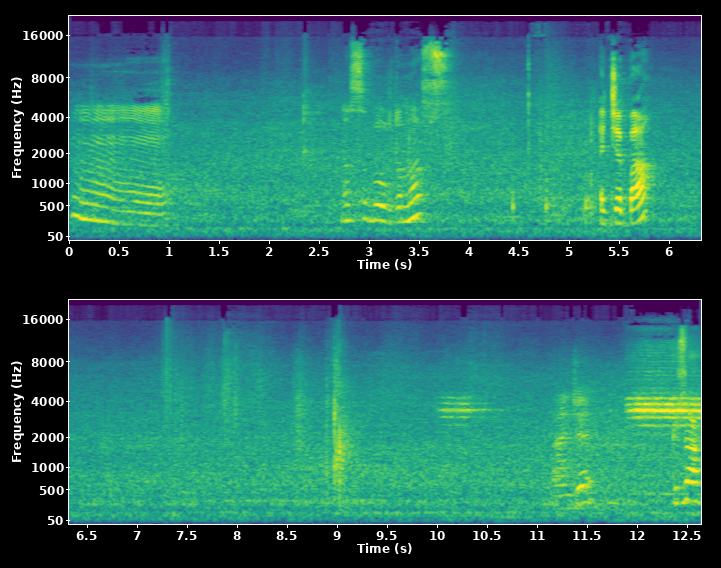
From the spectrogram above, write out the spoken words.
Hmm. Nasıl buldunuz? Acaba? Bence güzel.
